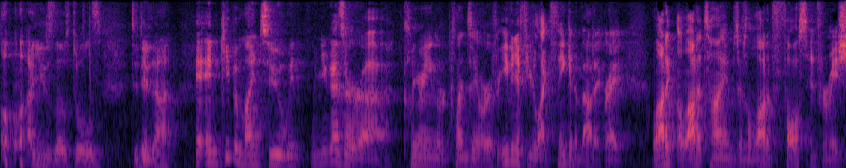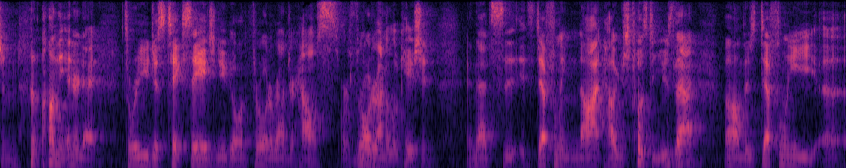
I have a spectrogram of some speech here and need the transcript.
So I use those tools to do it, that. And keep in mind too, when when you guys are uh, clearing or cleansing, or if, even if you're like thinking about it, right? A lot of a lot of times, there's a lot of false information on the internet to where you just take sage and you go and throw it around your house or throw mm. it around a location, and that's it's definitely not how you're supposed to use yeah. that. Um, there's definitely uh,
